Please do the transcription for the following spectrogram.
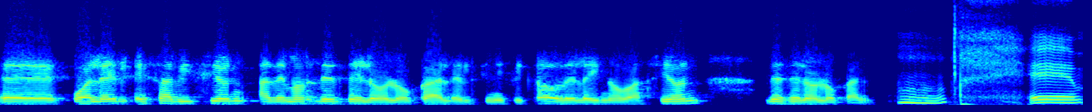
eh, cuál es esa visión, además desde lo local, el significado de la innovación desde lo local. Eh,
